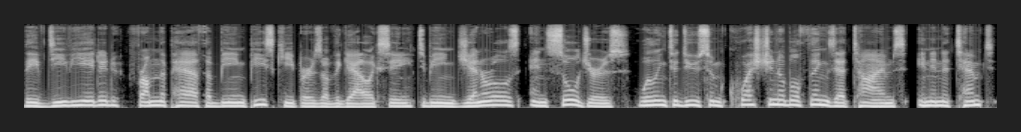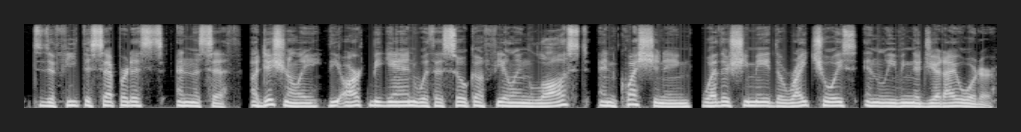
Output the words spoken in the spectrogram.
They've deviated from the path of being peacekeepers of the galaxy to being generals and soldiers willing to do some questionable things at times in an attempt to defeat the Separatists and the Sith. Additionally, the arc began with Ahsoka feeling lost and questioning whether she made the right choice in leaving the Jedi Order.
